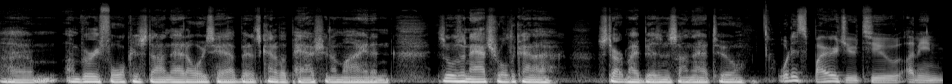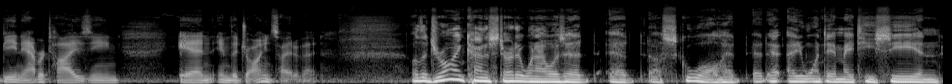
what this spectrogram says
um, I'm very focused on that. Always have been. It's kind of a passion of mine, and so it was natural to kind of start my business on that too. What inspired you to? I mean, be in advertising and in the drawing side of it. Well, the drawing kind of started when I was at at school. At, at, I went to MATC, and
